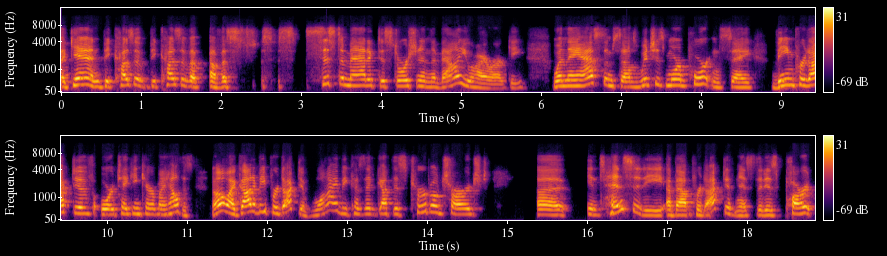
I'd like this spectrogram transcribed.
again because of because of a of a s- systematic distortion in the value hierarchy when they ask themselves which is more important say being productive or taking care of my health is oh i got to be productive. Why? Because they've got this turbocharged uh, intensity about productiveness that is part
